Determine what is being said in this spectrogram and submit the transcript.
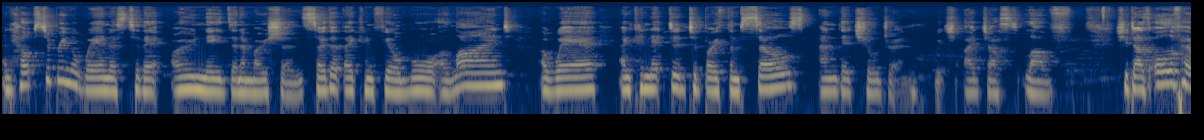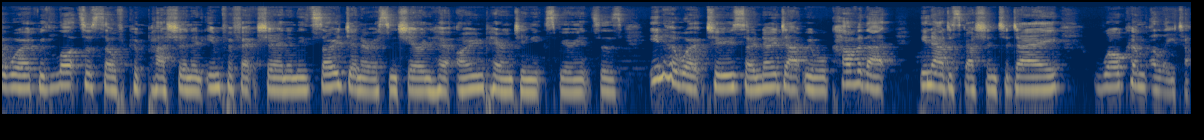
and helps to bring awareness to their own needs and emotions so that they can feel more aligned, aware, and connected to both themselves and their children, which I just love. She does all of her work with lots of self compassion and imperfection and is so generous in sharing her own parenting experiences in her work too. So, no doubt we will cover that in our discussion today. Welcome, Alita.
